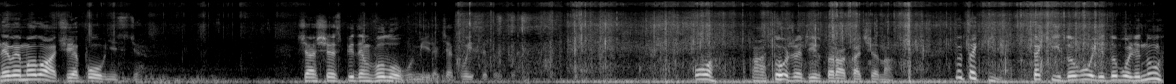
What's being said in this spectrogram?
Не вимолачує повністю. Зараз щось підемо вологу мірять, як висипеться. О, а, теж півтора качана. Ну такі, такі, доволі, доволі. Ну,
